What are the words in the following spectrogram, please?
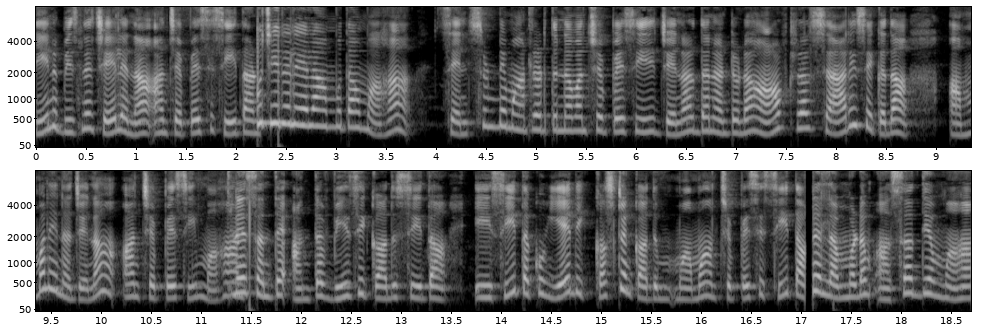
నేను బిజినెస్ చేయలేనా అని చెప్పేసి సీత చీరలు ఎలా అమ్ముతాం మహా? సెన్స్ ఉండే మాట్లాడుతున్నావని చెప్పేసి జనార్దన్ అంటున్నా ఆఫ్టర్ ఆల్ శారీసే కదా. అమ్మలేనా జన? అని చెప్పేసి మహానేస్ అంతే అంత వీజీ కాదు సీత. ఈ సీతకు ఏది కష్టం కాదు మామ అని చెప్పేసి సీత నమ్మడం అమ్మడం అసాధ్యం మహా.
